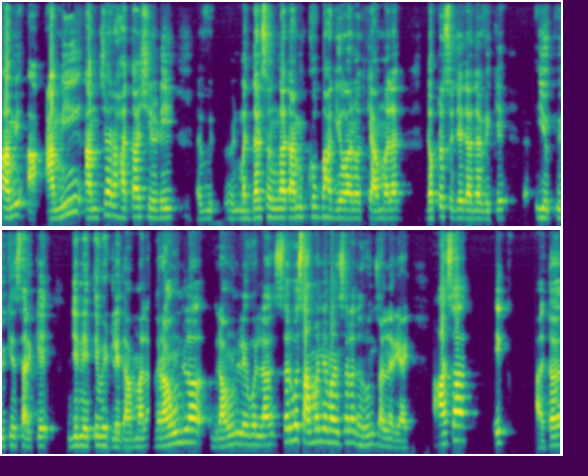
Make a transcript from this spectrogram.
आम्ही आम्ही आमच्या राहता शिर्डी मतदारसंघात आम्ही खूप भाग्यवान आहोत की आम्हाला डॉक्टर सुजयदादा विखे यु- विखे सारखे जे नेते भेटलेत आम्हाला. ग्राउंडला ग्राउंड लेवलला सर्वसामान्य माणसाला धरून चालणारी आहे. असा एक आता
